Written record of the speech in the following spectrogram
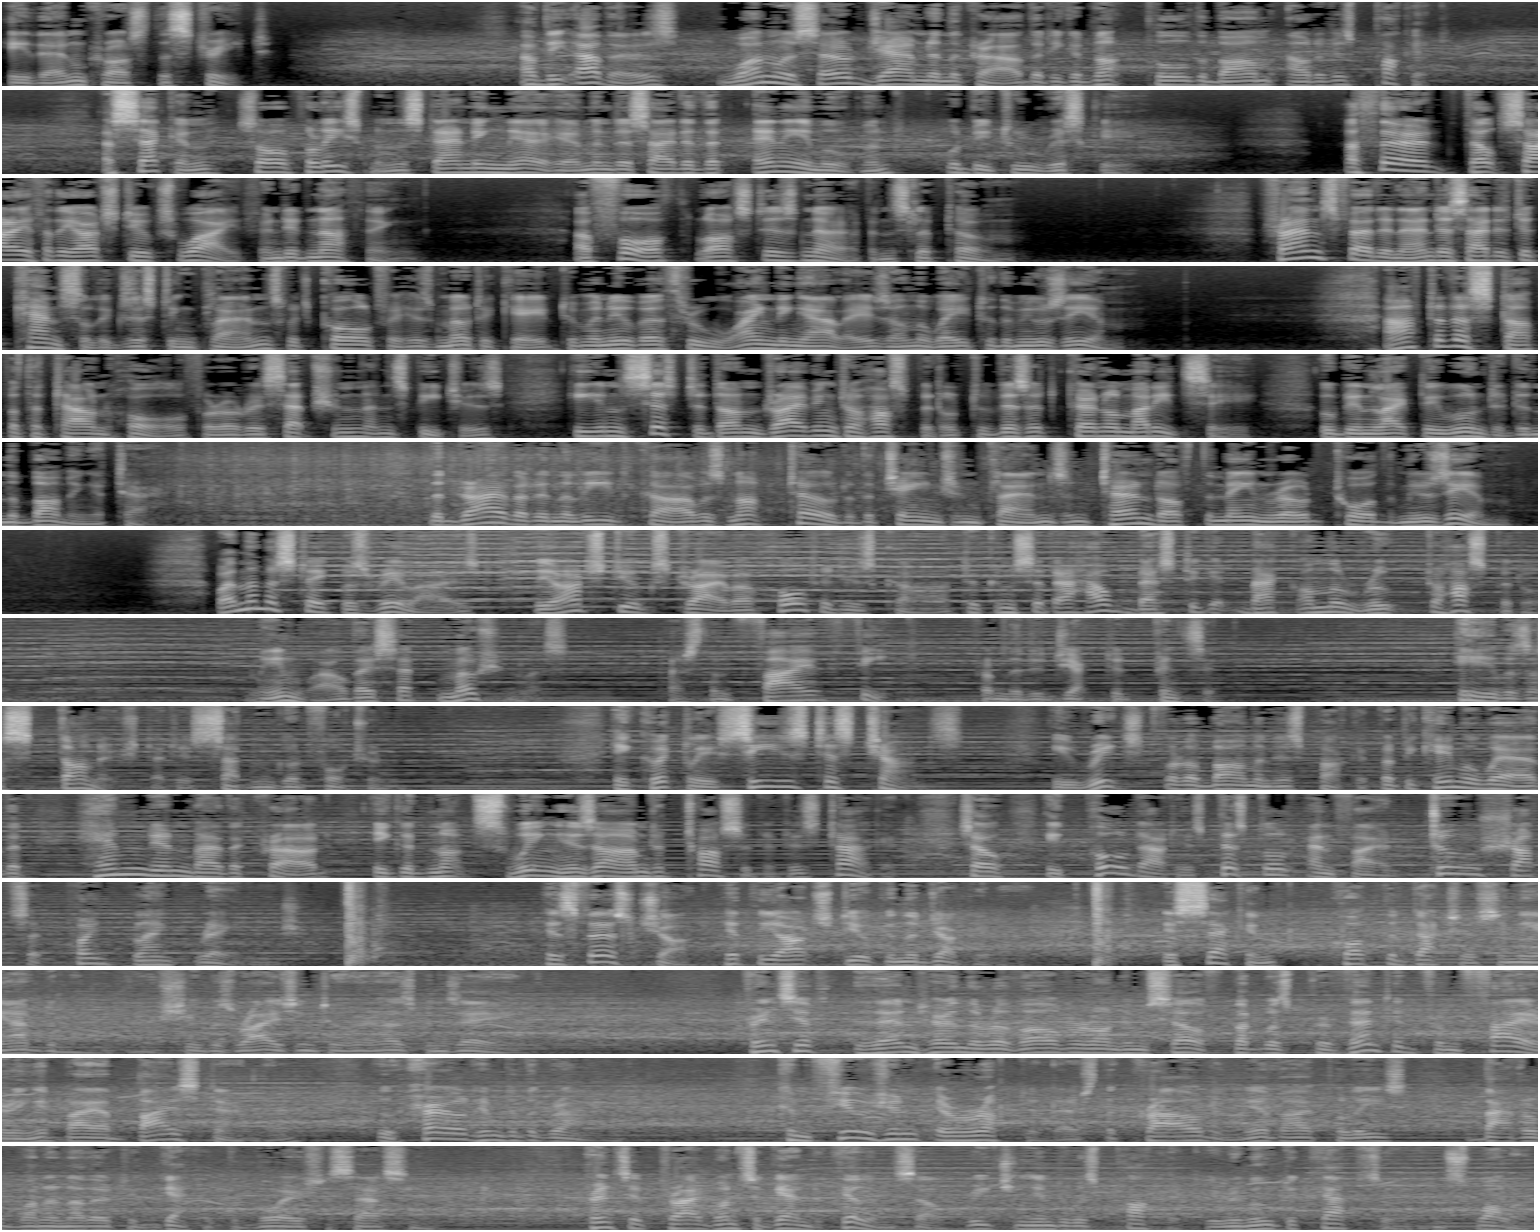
He then crossed the street. Of the others, one was so jammed in the crowd that he could not pull the bomb out of his pocket. A second saw a policeman standing near him and decided that any movement would be too risky. A third felt sorry for the Archduke's wife and did nothing. A fourth lost his nerve and slipped home. Franz Ferdinand decided to cancel existing plans which called for his motorcade to maneuver through winding alleys on the way to the museum. After a stop at the town hall for a reception and speeches, he insisted on driving to hospital to visit Colonel Marizzi, who'd been lightly wounded in the bombing attack. The driver in the lead car was not told of the change in plans and turned off the main road toward the museum. When the mistake was realized, the Archduke's driver halted his car to consider how best to get back on the route to hospital. Meanwhile, they sat motionless, less than five feet from the dejected Princip. He was astonished at his sudden good fortune. He quickly seized his chance. He reached for a bomb in his pocket, but became aware that, hemmed in by the crowd, he could not swing his arm to toss it at his target. So he pulled out his pistol and fired two shots at point blank range. His first shot hit the Archduke in the jugular. His second caught the Duchess in the abdomen as she was rising to her husband's aid. Princip then turned the revolver on himself, but was prevented from firing it by a bystander who hurled him to the ground. Confusion erupted as the crowd and nearby police battled one another to get at the boyish assassin. Princip tried once again to kill himself. Reaching into his pocket, he removed a capsule and swallowed.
